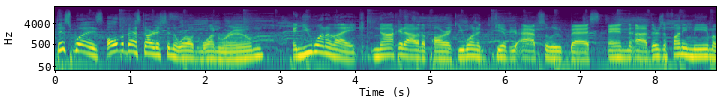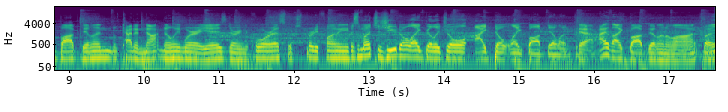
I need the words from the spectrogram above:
this was all the best artists in the world in one room. And you want to like knock it out of the park. You want to give your absolute best. And uh, there's a funny meme of Bob Dylan kind of not knowing where he is during the chorus, which is pretty funny. As much as you don't like Billy Joel, I don't like Bob Dylan. Yeah, I like Bob Dylan a lot, but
